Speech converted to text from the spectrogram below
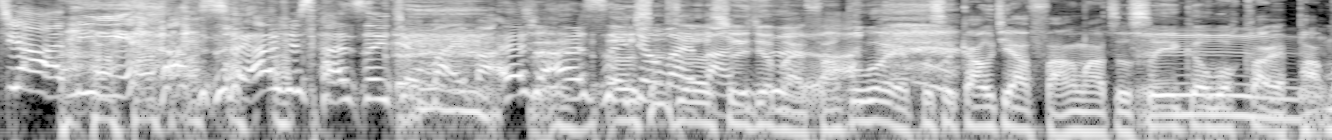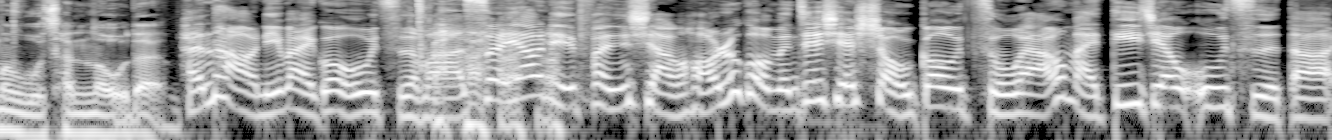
嫁你。所以二十三岁就买房，二十二岁就买二房子岁就买房，不过也不是高价房啦，只是一个 workout apartment 五层楼的。很好，你买过屋子吗？所以要你分享哈。如果我们这些首购族啊，要买第一间屋子的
